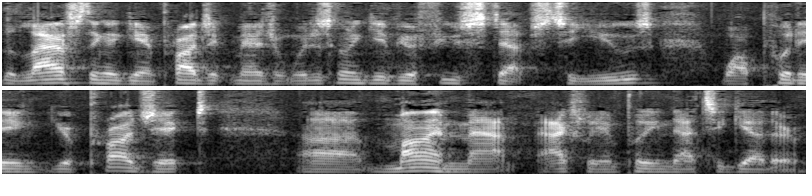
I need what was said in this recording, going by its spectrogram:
the last thing again, project management. We're just going to give you a few steps to use while putting your project uh, mind map actually and putting that together.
